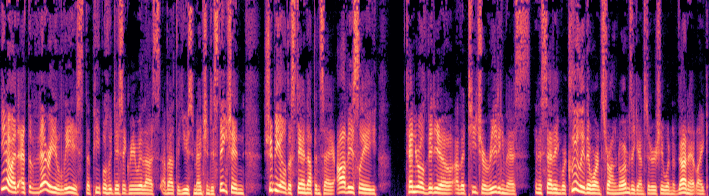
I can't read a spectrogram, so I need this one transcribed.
you know, at, at, the very least, the people who disagree with us about the use mentioned distinction should be able to stand up and say, obviously, 10 year old video of a teacher reading this in a setting where clearly there weren't strong norms against it or she wouldn't have done it. Like,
